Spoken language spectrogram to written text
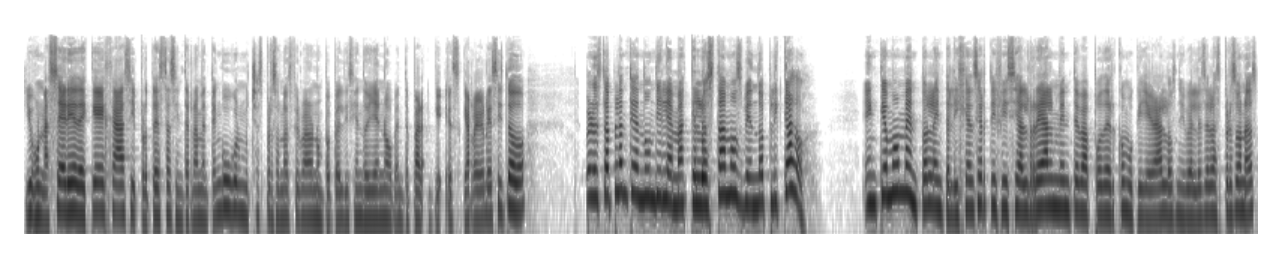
Y hubo una serie de quejas y protestas internamente en Google. Muchas personas firmaron un papel diciendo, oye, no, vente para que es que regrese y todo. Pero está planteando un dilema que lo estamos viendo aplicado. ¿En qué momento la inteligencia artificial realmente va a poder como que llegar a los niveles de las personas?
